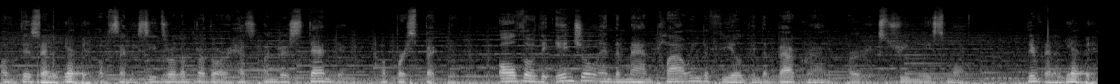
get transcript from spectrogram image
of this relief of San Isidro Labrador has understanding of perspective. Although the angel and the man plowing the field in the background are extremely small. The relieve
